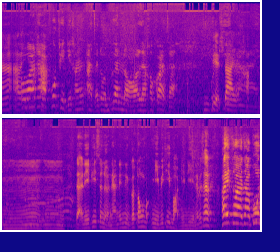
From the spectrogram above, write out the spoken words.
นะ อะไรเพอย่าราะงว่าเงี้ยถ้าค่ะ พูดผิดอีกครั้งอาจจะโดนเพื่อนล้อแล้วเขาก็อาจจะดูเป็นเสียใจอะค่ะ ขี้อาย อืมอืมแต่อันนี้พี่เสนอแนะนิดนึงก็ต้องมีวิธีบอกดีๆนะไม่ใช่เฮ้ยเธอเธอพูด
